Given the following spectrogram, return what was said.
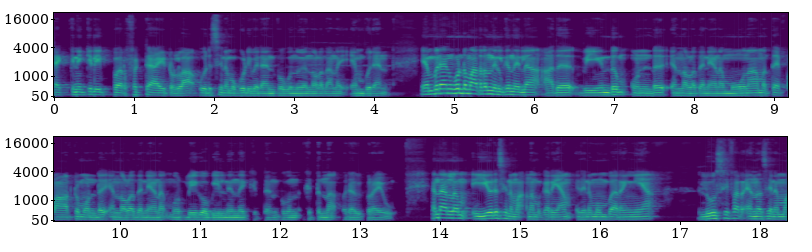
ടെക്നിക്കലി പെർഫെക്റ്റ് ആയിട്ടുള്ള ഒരു സിനിമ കൂടി വരാൻ പോകുന്നു എന്നുള്ളതാണ് എമ്പുരാൻ. എമ്പുരാൻ കൊണ്ട് മാത്രം നിൽക്കുന്നില്ല അത് വീണ്ടും ഉണ്ട് എന്നുള്ളത് തന്നെയാണ്. മൂന്നാമത്തെ പാർട്ടുമുണ്ട് എന്നുള്ളത് തന്നെയാണ് മുരളി ഗോപിയിൽ നിന്ന് കിട്ടാൻ പോകുന്ന കിട്ടുന്ന ഒരു അഭിപ്രായവും. എന്തായാലും ഈ ഒരു സിനിമ നമുക്കറിയാം. ഇതിനു മുമ്പ് ഇറങ്ങിയ ലൂസിഫർ എന്ന സിനിമ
